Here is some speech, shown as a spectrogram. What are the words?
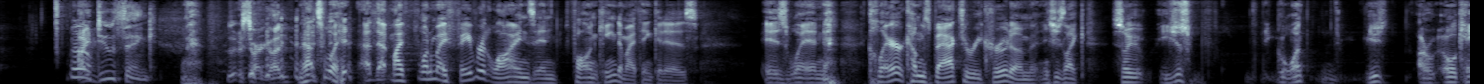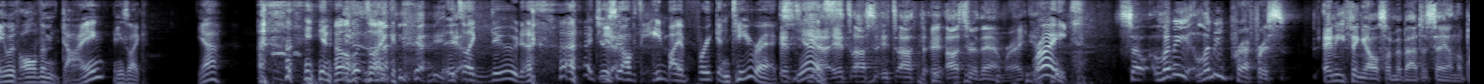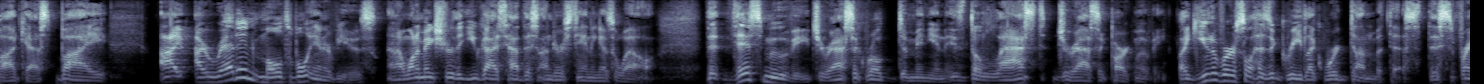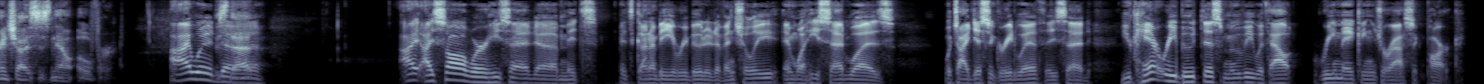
I oh. do think. Sorry, go ahead. That's what uh, that my one of my favorite lines in Fallen Kingdom, I think it is, is when Claire comes back to recruit him, and she's like, "So you just want you are okay with all of them dying?" And he's like, "Yeah." you know, it's like Yeah, it's yeah. like, dude, I just Yeah. got eaten by a freaking T Rex. It's Yes, yeah, it's us, it's us, us or them, right? Right. So let me let me preface anything else I'm about to say on the podcast by I I read in multiple interviews, and I want to make sure that you guys have this understanding as well. That this movie, Jurassic World Dominion, is the last Jurassic Park movie. Like Universal has agreed, like we're done with this. This franchise is now over. I would. Is that- uh, I I saw where he said um, it's it's gonna be rebooted eventually, and what he said was, which I disagreed with. He said you can't reboot this movie without remaking Jurassic Park.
